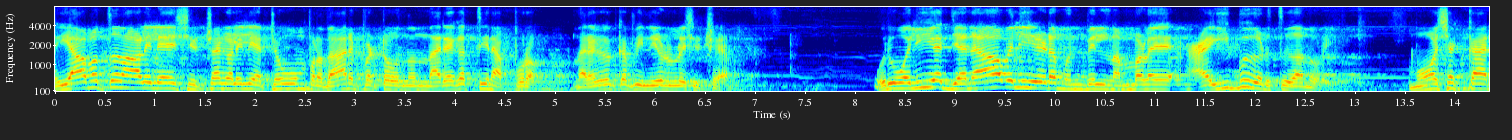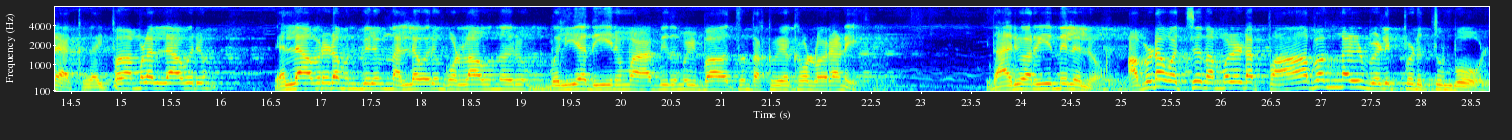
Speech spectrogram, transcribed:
കയ്യാമത്ത് നാളിലെ ശിക്ഷകളിൽ ഏറ്റവും പ്രധാനപ്പെട്ട ഒന്ന് നരകത്തിനപ്പുറം. നരകമൊക്കെ പിന്നീടുള്ള ശിക്ഷയാണ്. ഒരു വലിയ ജനാവലിയുടെ മുൻപിൽ നമ്മളെ ഐബ് കെടുത്തുക എന്ന് പറയും. മോശക്കാരാക്കുക. ഇപ്പം നമ്മളെല്ലാവരും എല്ലാവരുടെ മുൻപിലും നല്ലവരും കൊള്ളാവുന്നവരും വലിയ ദീനും ആബിദും വിഭാഗത്തും തക്കവയൊക്കെ ഉള്ളവരാണേ. ഇതാരും അറിയുന്നില്ലല്ലോ. അവിടെ വച്ച് നമ്മളുടെ പാപങ്ങൾ വെളിപ്പെടുത്തുമ്പോൾ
